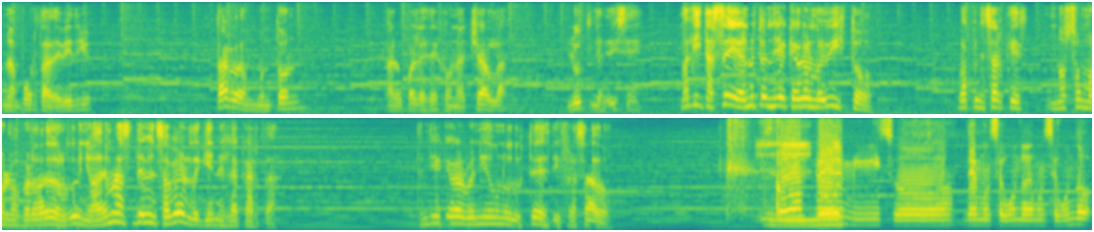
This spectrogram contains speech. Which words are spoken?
Una puerta de vidrio. Tarda un montón. A lo cual les deja una charla. Lut les dice: Maldita sea, no tendría que haberme visto. Va a pensar que no somos los verdaderos dueños. Además, deben saber de quién es la carta. Tendría que haber venido uno de ustedes disfrazado. Con permiso. Deme un segundo, deme un segundo.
